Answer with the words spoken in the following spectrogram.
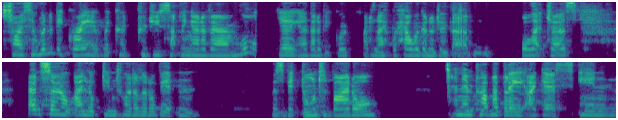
so I said, wouldn't it be great if we could produce something out of our wool? Yeah, yeah, that'd be good. I don't know how we're going to do that all that jazz. And so I looked into it a little bit and was a bit daunted by it all. And then probably, I guess, in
